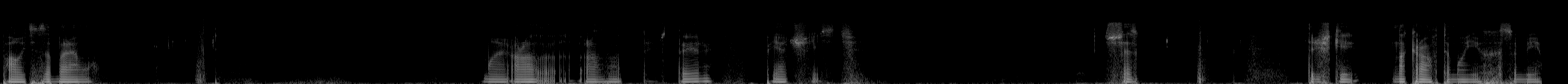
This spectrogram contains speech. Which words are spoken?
палиці заберемо. Ми раз, раз, два, три, чотири, п'ять, шість. Ще трішки накрафтимо їх собі.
